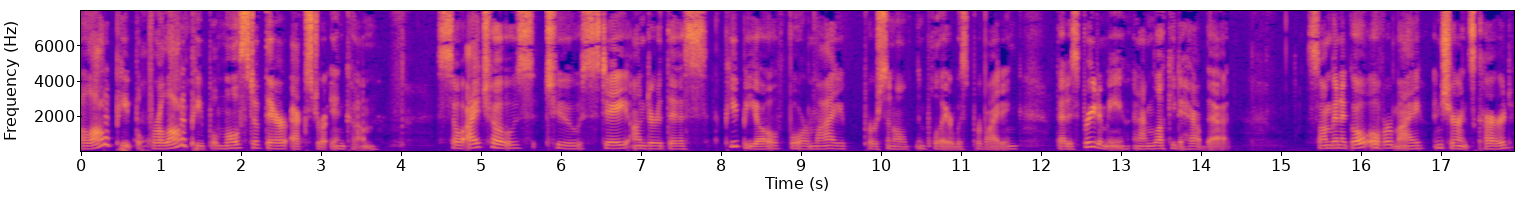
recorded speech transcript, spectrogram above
a lot of people, for a lot of people, most of their extra income. So I chose to stay under this PPO for my personal employer was providing that is free to me, and I'm lucky to have that. So I'm going to go over my insurance card.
